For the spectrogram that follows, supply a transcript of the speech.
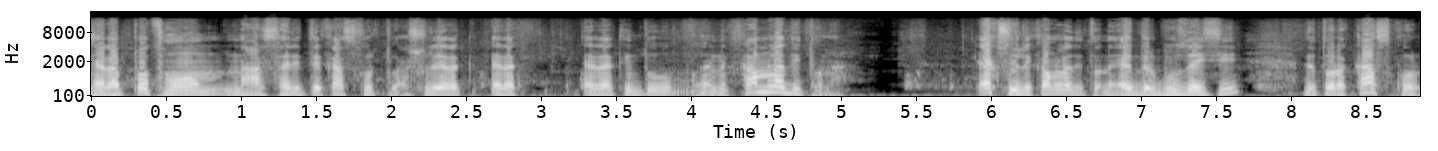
এরা প্রথম নার্সারিতে কাজ করতো। আসলে এরা এরা এরা কিন্তু মানে কামলা দিত না। অ্যাকচুয়ালি কামলা দিত না। একবার বুঝাইছি যে তোরা কাজ কর।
